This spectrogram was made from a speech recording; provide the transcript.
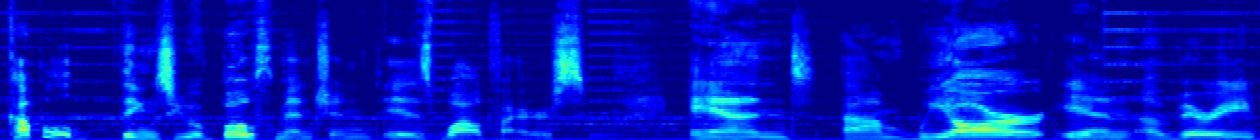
A couple things you have both mentioned is wildfires. And um, we are in a very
